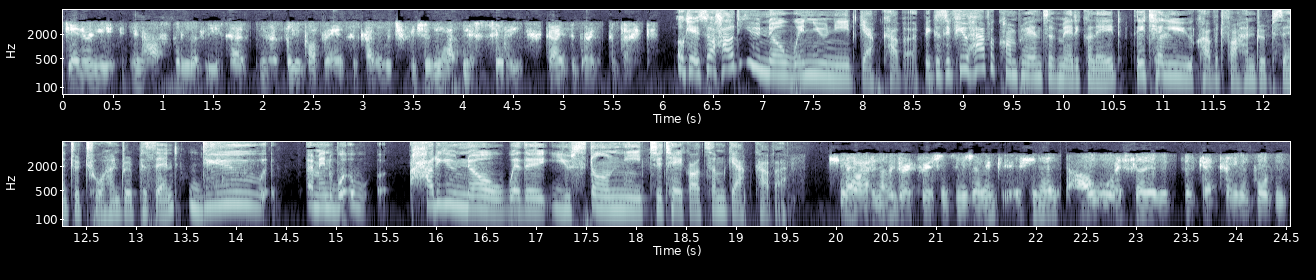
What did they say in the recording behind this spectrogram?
generally in hospital at least have, you know, fully comprehensive cover, which, which is not necessarily going to break the bank. Okay, so how do you know when you need gap cover? Because if you have a comprehensive medical aid, they tell you you're covered for 100% or 200%. Do you, I mean, w- how do you know whether you still need to take out some gap cover? Sure, another great question, Sumish. I think, you know, I always say that the gap cover is important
